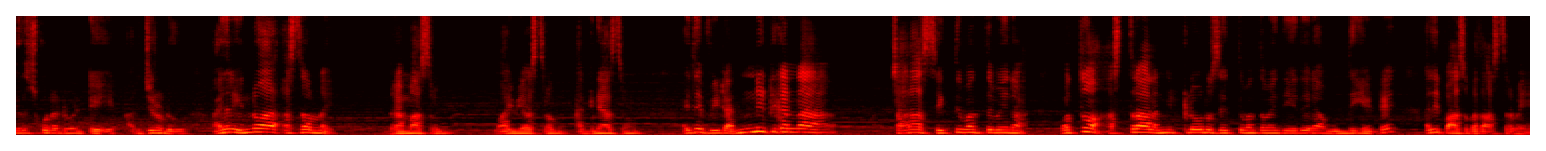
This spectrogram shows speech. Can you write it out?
తెలుసుకున్నటువంటి అర్జునుడు ఆయన ఎన్నో అస్త్రాలు ఉన్నాయి. బ్రహ్మాస్త్రం వాయువ్యాస్త్రం అగ్నియాస్త్రం. అయితే వీటన్నిటికన్నా చాలా శక్తివంతమైన మొత్తం అస్త్రాలన్నింటిలోనూ శక్తివంతమైనది ఏదైనా ఉంది అంటే అది పాశుపతాస్త్రమే.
